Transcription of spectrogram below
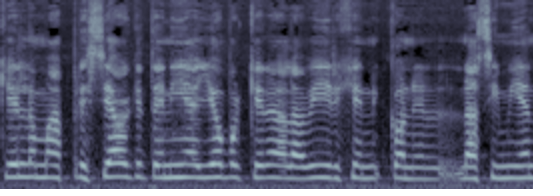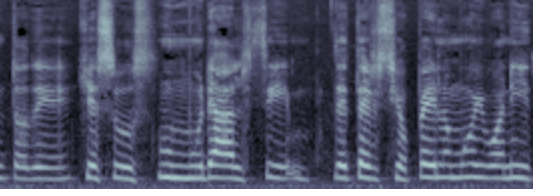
que es lo más preciado que tenía yo porque era la Virgen con el nacimiento de Jesús, un mural sí, de terciopelo muy bonito.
